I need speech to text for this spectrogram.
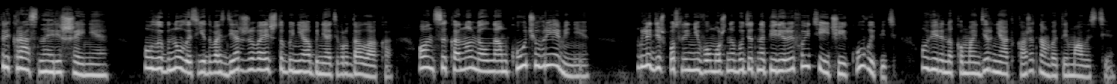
«Прекрасное решение», Улыбнулась, едва сдерживаясь, чтобы не обнять вурдалака. «Он сэкономил нам кучу времени. Глядишь, после него можно будет на перерыв уйти и чайку выпить. Уверена, командир не откажет нам в этой малости».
